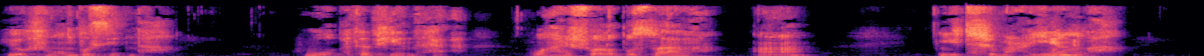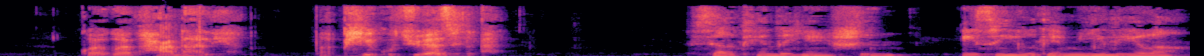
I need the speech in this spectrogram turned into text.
有什么不行的？我的平台我还说了不算了啊！你翅膀硬了，乖乖趴那里，把屁股撅起来。小田的眼神已经有点迷离了，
